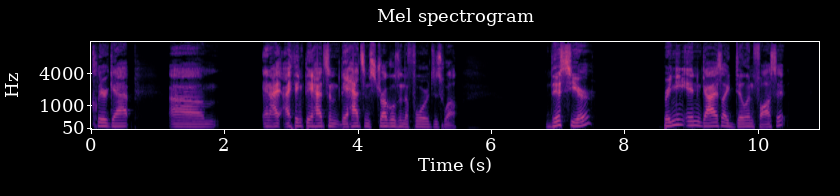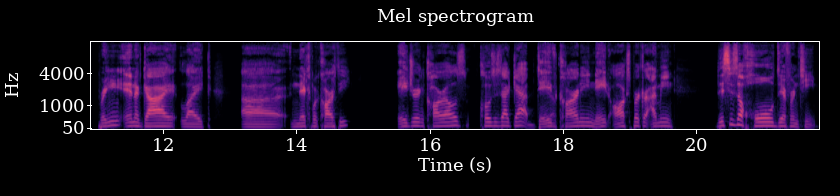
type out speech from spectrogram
clear gap. Um, and I I think they had some they had some struggles in the forwards as well. This year, bringing in guys like Dylan Fawsitt, bringing in a guy like uh, Nick McCarthy, Adrian Carls closes that gap. Dave Yeah. Kearney, Nate Augspurger. I mean, this is a whole different team.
